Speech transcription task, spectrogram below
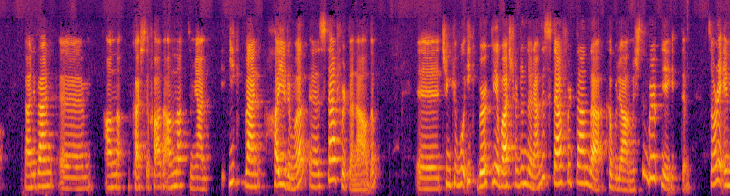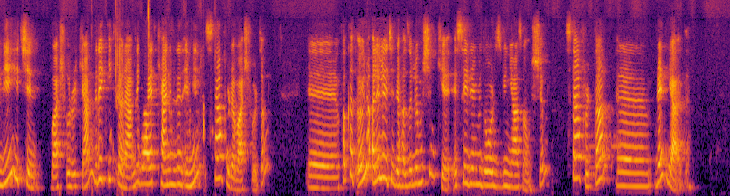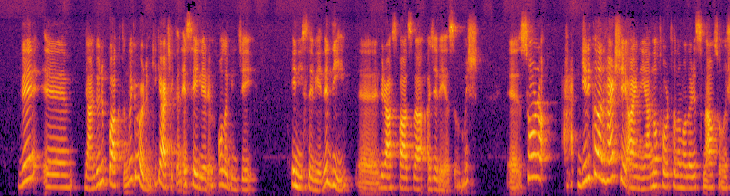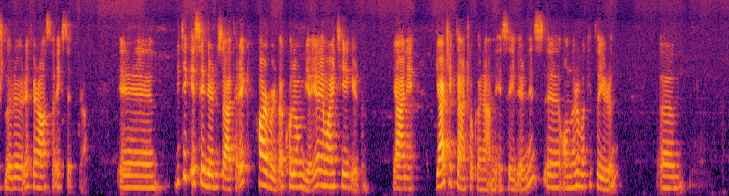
Yani ben e, anla, birkaç defa da anlattım. Yani ilk ben hayırımı e, Stanford'dan aldım. E, çünkü bu ilk Berkeley'e başvurduğum dönemde Stanford'dan da kabul almıştım. Berkeley'e gittim. Sonra MBA için başvururken direkt ilk dönemde gayet kendimden emin Stanford'a başvurdum. E, fakat öyle alelacele hazırlamışım ki eseylerimi doğru düzgün yazmamışım. Stanford'dan e, red geldi. Ve e, yani dönüp baktığımda gördüm ki gerçekten eseylerim olabileceği en iyi seviyede değil. E, biraz fazla acele yazılmış. E, sonra geri kalan her şey aynı. Yani not ortalamaları, sınav sonuçları, referanslar, etc. E, bir tek eserleri düzelterek Harvard'a, Columbia'ya, MIT'ye girdim. Yani gerçekten çok önemli eseyleriniz. E, onlara vakit ayırın. E,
